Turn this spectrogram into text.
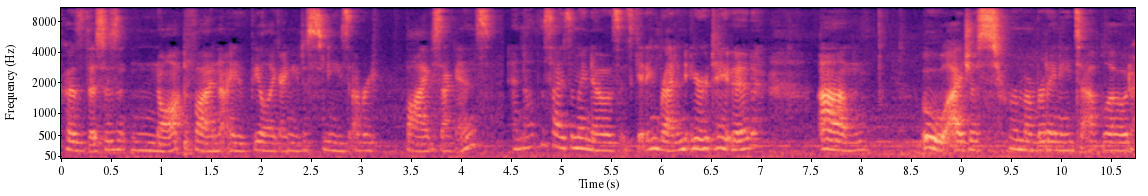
because this is not fun. I feel like I need to sneeze every five seconds. And now the sides of my nose is getting red and irritated. Um, ooh, I just remembered I need to upload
